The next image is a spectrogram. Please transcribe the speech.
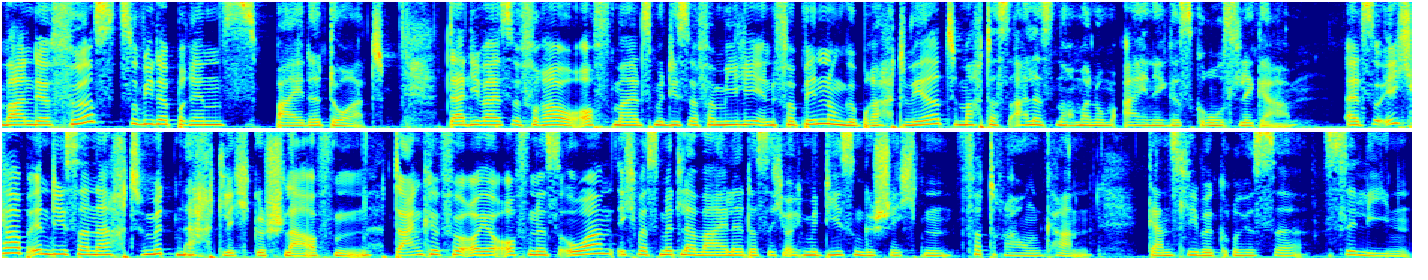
waren der Fürst sowie der Prinz beide dort. Da die weiße Frau oftmals mit dieser Familie in Verbindung gebracht wird, macht das alles nochmal um einiges gruseliger. Also ich habe in dieser Nacht mit Nachtlicht geschlafen. Danke für euer offenes Ohr. Ich weiß mittlerweile, dass ich euch mit diesen Geschichten vertrauen kann. Ganz liebe Grüße, Celine.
